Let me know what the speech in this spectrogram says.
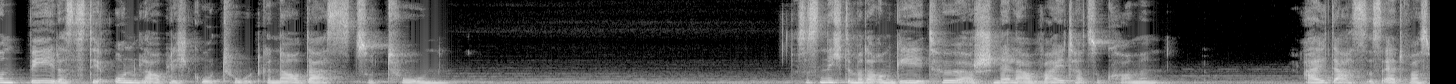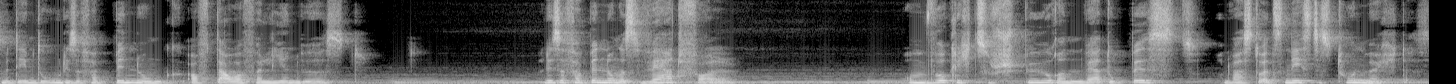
Und B, dass es dir unglaublich gut tut, genau das zu tun. Dass es nicht immer darum geht, höher, schneller, weiter zu kommen. All das ist etwas, mit dem du diese Verbindung auf Dauer verlieren wirst. Und diese Verbindung ist wertvoll, um wirklich zu spüren, wer du bist und was du als nächstes tun möchtest.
